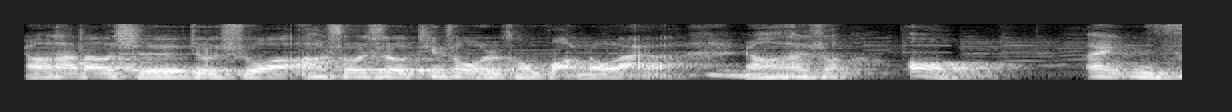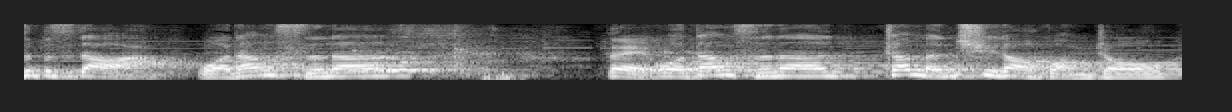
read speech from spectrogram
然后他当时就说啊，说是听说我是从广州来的，然后他就说哦，哎，你知不知道啊？我当时呢。对我当时呢，专门去到广州，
